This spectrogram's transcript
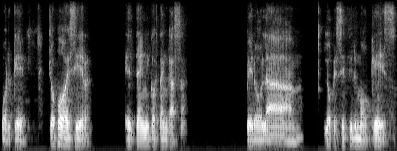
porque yo puedo decir, el técnico está en casa, pero la, lo que se firmó, ¿qué es?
